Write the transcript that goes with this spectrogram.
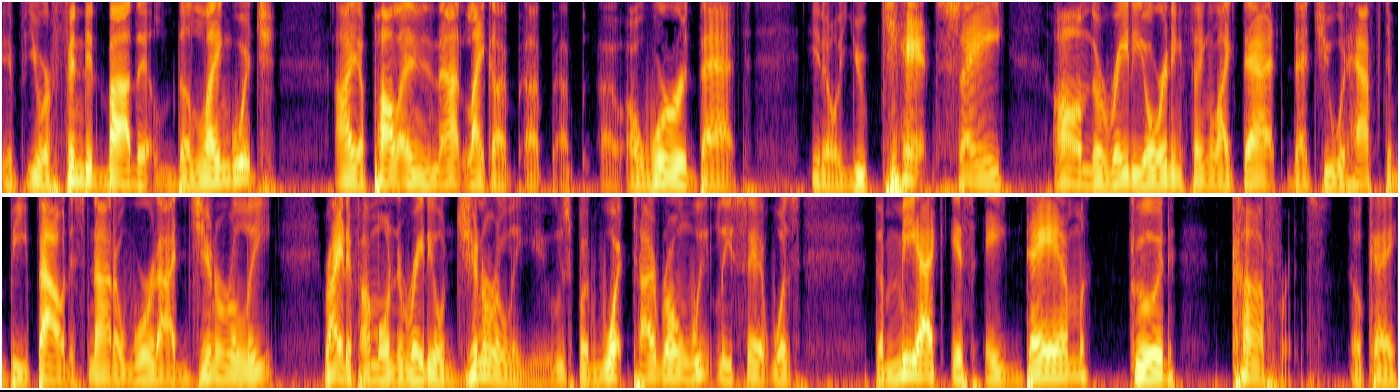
if you're offended by the the language, I apologize. It's not like a, a a word that you know you can't say on the radio or anything like that that you would have to beep out. It's not a word I generally, right? If I'm on the radio, generally use. But what Tyrone Wheatley said was, the MEAC is a damn good conference. Okay,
